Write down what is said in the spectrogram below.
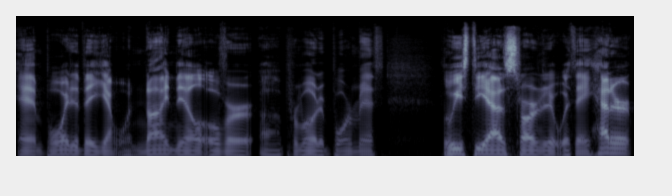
and boy did they get one 9 0 over uh, promoted Bournemouth. Luis Diaz started it with a header.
